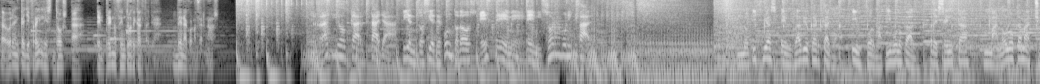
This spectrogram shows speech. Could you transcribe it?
Ahora en calle Frailes 2A, en pleno centro de Cartaya. Ven a conocernos. Radio Cartaya 107.2 FM, emisora municipal. Noticias en Radio Cartaya, informativo local. Presenta Manolo Camacho.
